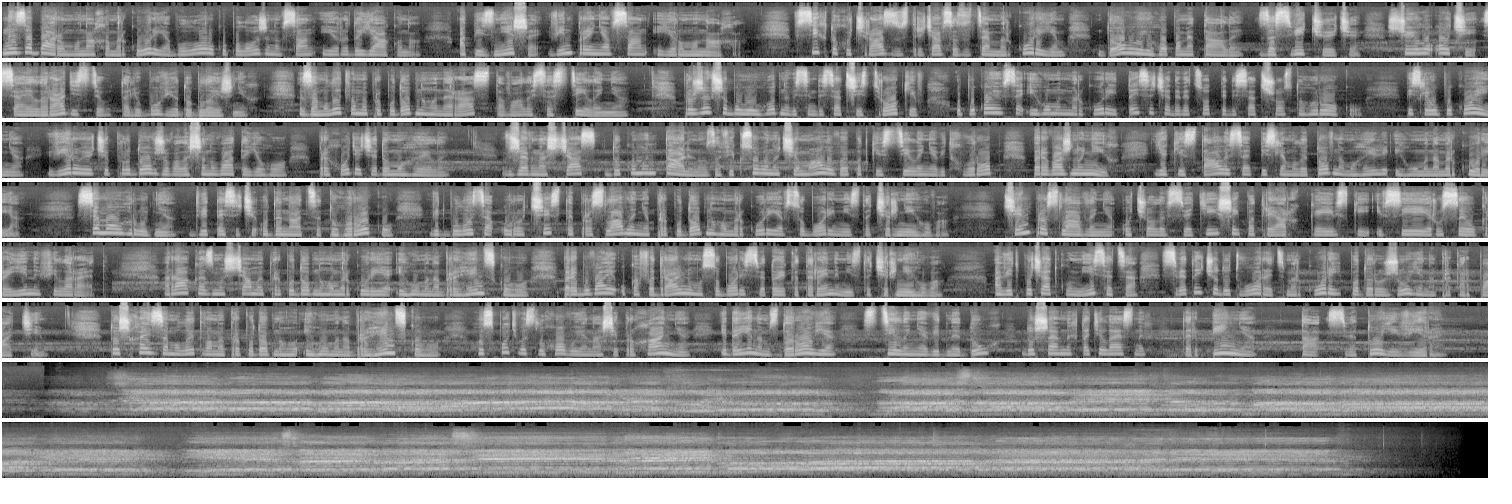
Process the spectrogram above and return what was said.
Незабаром монаха Меркурія було рукоположено в сан ієродиякона, а пізніше він прийняв сан ієромонаха. Всі, хто хоч раз зустрічався з отцем Меркурієм, довго його пам'ятали, засвідчуючи, що його очі сяяли радістю та любов'ю до ближніх. За молитвами преподобного не раз ставалося зцілення. Проживши богоугодно 86 років, упокоївся ігумен Меркурій 1956 року. Після упокоєння віруючи продовжували шанувати його, приходячи до могили. Вже в наш час документально зафіксовано чимало випадків зцілення від хвороб, переважно ніг, які сталися після молитов на могилі Ігумена Меркурія. 7 грудня 2011 року відбулося урочисте прославлення преподобного Меркурія в соборі міста Чернігова. Чин прославлення очолив святійший патріарх Київський і всієї Руси України Філарет. Рака з мощами преподобного Меркурія Ігумена Бригинського перебуває у кафедральному соборі Святої Катерини міста Чернігова. А від початку місяця святий чудотворець Меркурій подорожує на Прикарпатті. Тож хай за молитвами преподобного Ігумена Бригинського Господь вислуховує наші прохання і дає нам здоров'я, зцілення від недух, душевних та тілесних, терпіння та святої віри.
